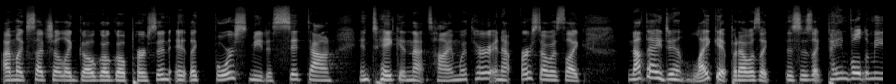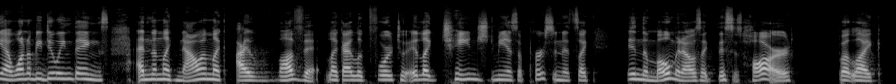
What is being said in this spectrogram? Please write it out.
I'm like such a like go, go, go person. It like forced me to sit down and take in that time with her. And at first I was like, not that I didn't like it, but I was like, this is like painful to me. I want to be doing things. And then like now I'm like, I love it. Like I look forward to it. It like changed me as a person. It's like in the moment I was like, this is hard, but like,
